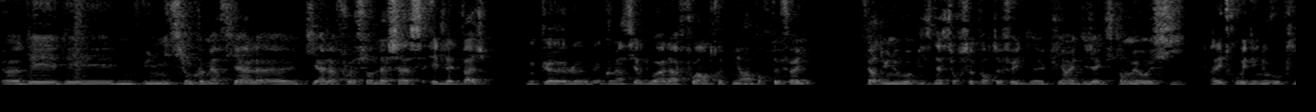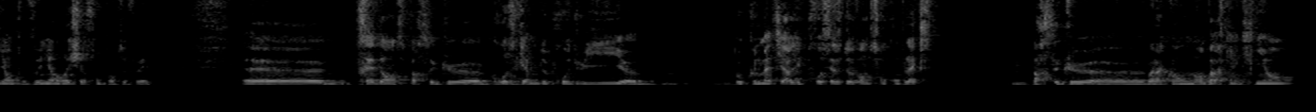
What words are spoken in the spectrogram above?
euh, des, une mission commerciale euh, qui est à la fois sur de la chasse et de l'élevage. Donc le, commercial doit à la fois entretenir un portefeuille, faire du nouveau business sur ce portefeuille de clients déjà existants, mais aussi aller trouver des nouveaux clients pour venir enrichir son portefeuille. Très dense parce que grosse gamme de produits, beaucoup de matières, les process de vente sont complexes hmm. parce que voilà quand on embarque un client,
